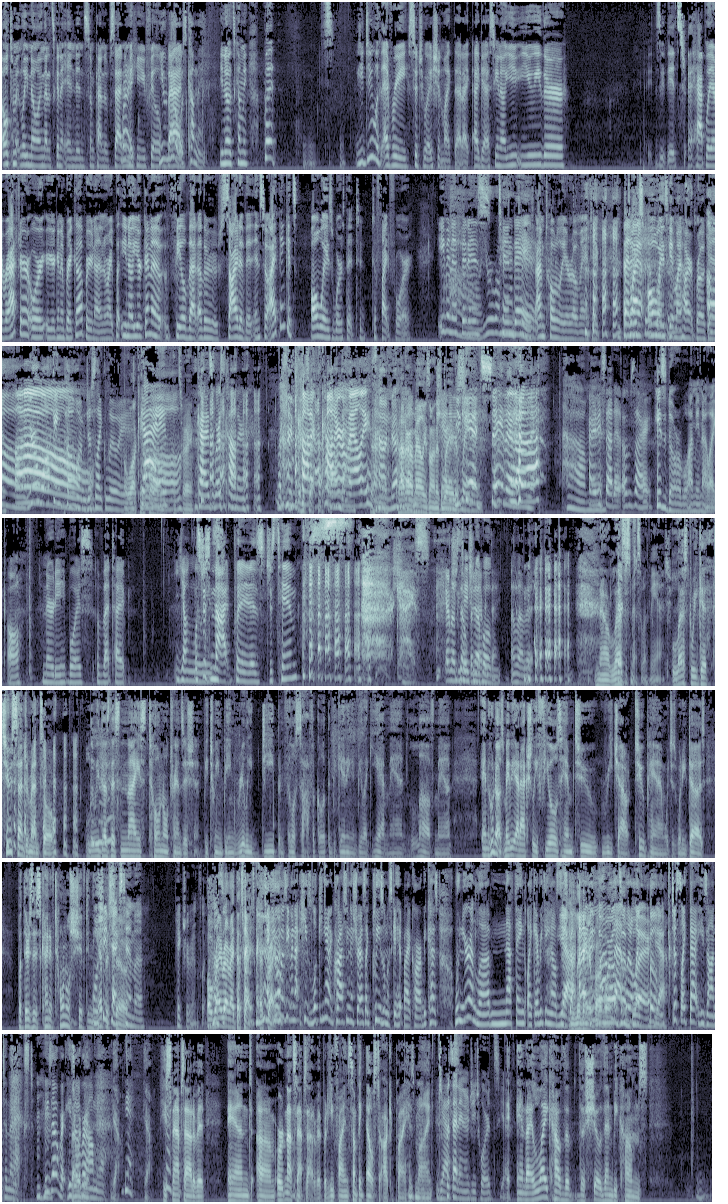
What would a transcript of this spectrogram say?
ultimately knowing that it's going to end in some kind of sadness, Right. making you feel You bad. knew it was coming. You know it's coming, but you do with every situation like that. I, I guess you know you you either it's happily ever after, or you're going to break up, or you're not in the right. But you know you're going to feel that other side of it, and so I think it's always worth it to to fight for. Even if it oh, is you're ten days. I'm totally a romantic. That's why I always get my heart broken. Oh, you're a walking oh. poem, just like Louis. A walking Guys. poem. That's right. Guys, where's Connor? Connor, Connor O'Malley? Oh no, Connor O'Malley's on his way. Shannon To, is you can't say that on the. Oh I already said it. I'm sorry. he's adorable. I mean, I like all nerdy boys of that type. Young Let's just not put it as just him. Guys, got She's reputation open to uphold. I love it. now, They're lest, just messing with me. Actually. lest we get too sentimental, Louis does this nice tonal transition between being really deep and philosophical at the beginning and be like, yeah, man, love, man. And who knows, maybe that actually fuels him to reach out to Pam, which is what he does. But there's this kind of tonal shift in the Well, she episode. texted him a picture of him. Please. Oh, right, right, right. That's right. That's You know, was even he's looking at it, crossing the street. I was like, please almost get hit by a car because when you're in love, nothing like everything else. Yeah. is gone. You live in And your I bubble. love The world's that a little, blur, Like, boom, yeah. just like that, he's on to the next. Mm-hmm. He's over. He's That over be- oh, Amia. Yeah. Yeah. Yeah. He snaps out of it and, um, or not snaps out of it, but he finds something else to occupy his mind. Yes. Put that energy towards. Yeah. and I like how the the show then becomes,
